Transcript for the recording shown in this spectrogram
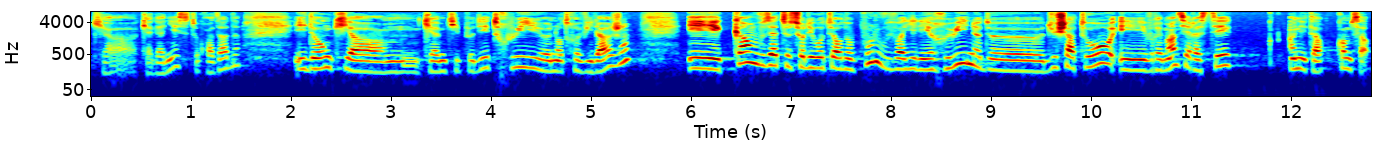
qui a qui a gagné cette croisade et donc qui a qui a un petit peu détruit notre village. Et quand vous êtes sur les hauteurs d'Opoul, vous voyez les ruines du château et vraiment c'est resté en état, comme ça.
